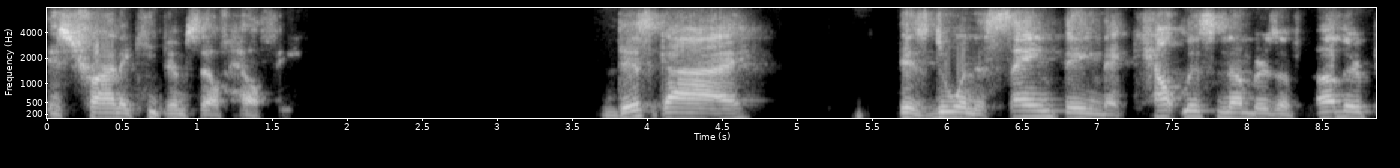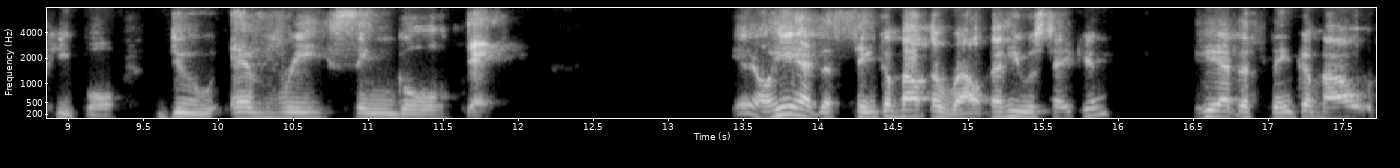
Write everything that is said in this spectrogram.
is trying to keep himself healthy. This guy is doing the same thing that countless numbers of other people do every single day. You know, he had to think about the route that he was taking. He had to think about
